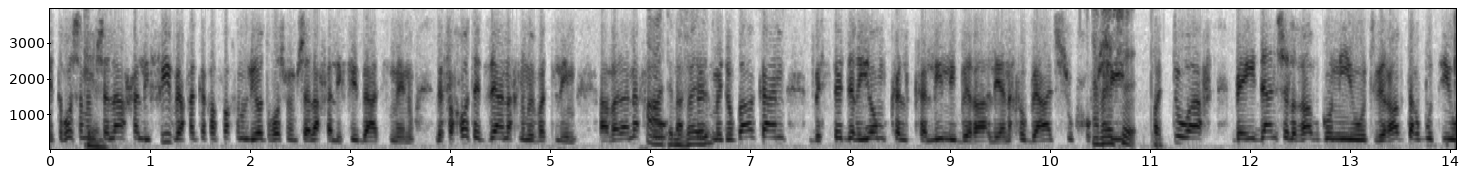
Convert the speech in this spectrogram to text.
את ראש כן. הממשלה כן. החליפי ואחר כך הפכנו להיות ראש ממשלה חליפי בעצמנו. לפחות את זה אנחנו מבטלים. אבל אנחנו, 아, מבטל... מדובר כאן בסדר יום כלכלי ליברלי, אנחנו בעד שוק חופשי, ש... פתוח, בעידן של רב גוניות ורב תרבותיות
